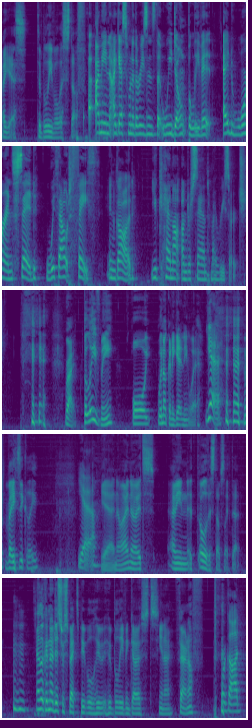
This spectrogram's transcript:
I guess, to believe all this stuff. I mean, I guess one of the reasons that we don't believe it, Ed Warren said, "Without faith in God, you cannot understand my research." Right? Believe me, or we're not going to get anywhere. Yeah, Basically. yeah, Yeah, no, I know. It's, I mean, it, all of this stuff's like that. Mm-hmm. And look, no disrespect to people who, who believe in ghosts, you know, fair enough. or God.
